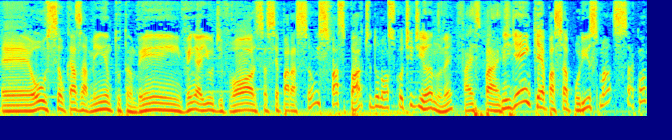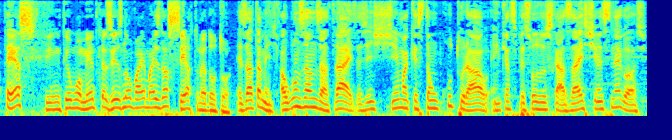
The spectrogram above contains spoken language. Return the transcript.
é, ou o seu casamento também, vem aí o divórcio, a separação, isso faz parte do nosso cotidiano, né? Faz parte. Ninguém quer passar por isso, mas acontece. Tem, tem um momento que às vezes não vai mais dar certo, né, doutor? Exatamente. Alguns anos atrás, a gente tinha uma questão cultural em que as pessoas, os casais, tinham esse negócio,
